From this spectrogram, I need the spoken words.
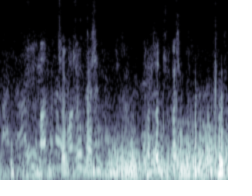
맞아. 여기 맞나? 저기 쭉 가시면 저기서 쭉 가시면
